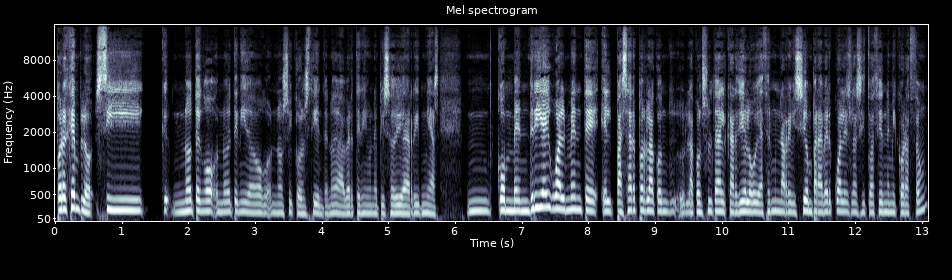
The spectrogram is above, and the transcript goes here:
Por ejemplo, si no tengo, no he tenido, no soy consciente ¿no? de haber tenido un episodio de arritmias. Mm, ¿Convendría igualmente el pasar por la, la consulta del cardiólogo y hacerme una revisión para ver cuál es la situación de mi corazón?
